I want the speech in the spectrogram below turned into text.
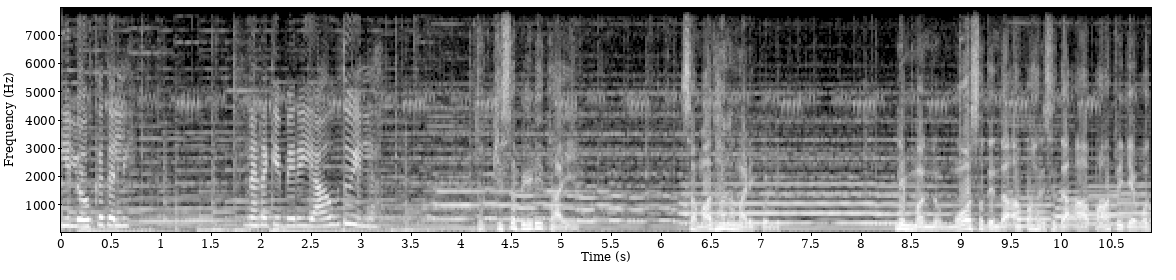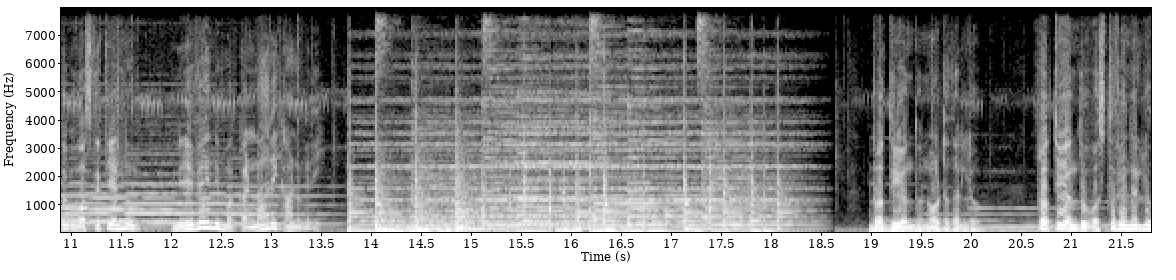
ಈ ಲೋಕದಲ್ಲಿ ನನಗೆ ಬೇರೆ ಯಾವುದೂ ಇಲ್ಲ. ದುಃಖಿಸಬೇಡಿ ತಾಯಿ. ಸಮಾಧಾನ ಮಾಡಿಕೊಳ್ಳಿ. ನಿಮ್ಮನ್ನು ಮೋಸದಿಂದ ಅಪಹರಿಸಿದ ಆ ಪಾಪಿಗೆ ಒದಗುವ ಸ್ಥಿತಿಯನ್ನು ನೀವೇ ನಿಮ್ಮ ಕಣ್ಣಾರೆ ಕಾಣುವಿರಿ. ಪ್ರತಿಯೊಂದು ನೋಟದಲ್ಲೂ ಪ್ರತಿಯೊಂದು ವಸ್ತುವಿನಲ್ಲೂ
